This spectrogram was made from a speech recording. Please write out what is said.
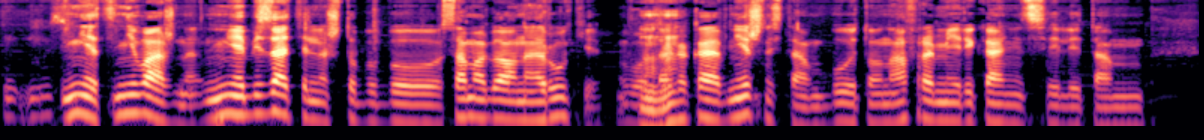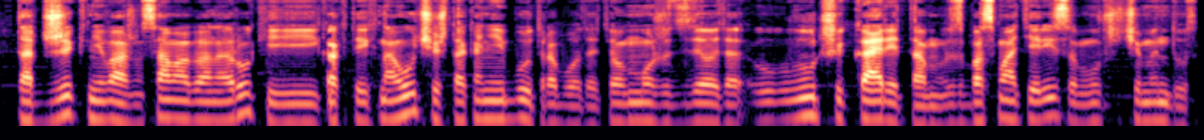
Нет, неважно. Не обязательно, чтобы был... Самое главное, руки. Вот. А Мгм. какая внешность там, будет он афроамериканец или там таджик, неважно. Самое главное, руки, и как ты их научишь, так они и будут работать. Он может сделать э, лучший карри там с басмати рисом лучше, чем индус.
